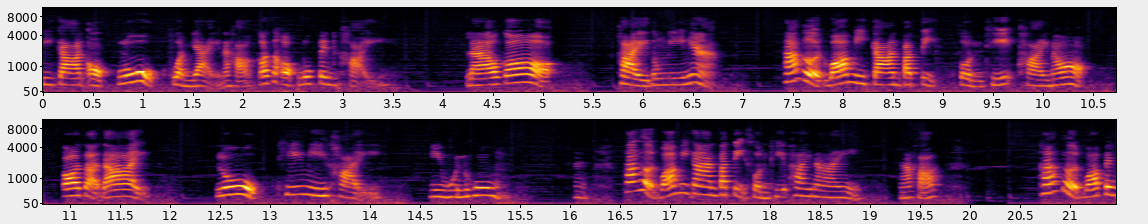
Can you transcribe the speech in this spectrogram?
มีการออกลูกส่วนใหญ่นะคะ ก็จะออกลูกเป็นไข่ แล้วก็ไข่ตรงนี้เนี่ย ถ้าเกิดว่ามีการปฏิสนธิภายนอก ก็จะได้ลูกที่มีไข่ มีวุ้นหุ้ม ถ้าเกิดว่ามีการปฏิสนธิภายในนะคะ ถ้าเกิดว่าเป็น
